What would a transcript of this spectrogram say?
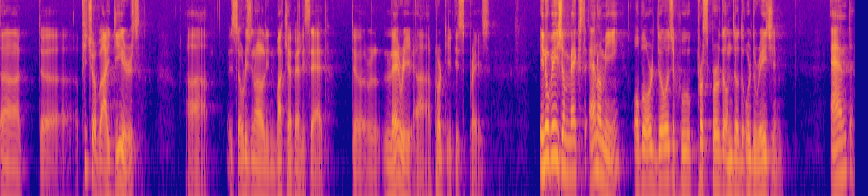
uh, the future of ideas. Uh, originally Machiavelli said, the Larry uh, quoted this praise. Innovation makes enemy of all those who prospered under the old regime and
